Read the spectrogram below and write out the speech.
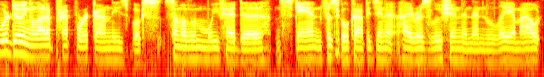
we're doing a lot of prep work on these books. Some of them we've had to scan physical copies in at high resolution and then lay them out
